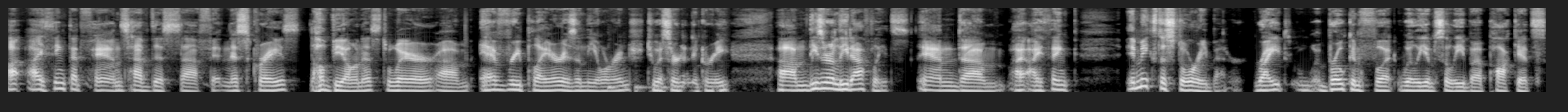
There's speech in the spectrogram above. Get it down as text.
I, I think that fans have this uh, fitness craze. I'll be honest, where um, every player is in the orange to a certain degree. Um, these are elite athletes, and um, I, I think it makes the story better, right? Broken foot, William Saliba pockets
